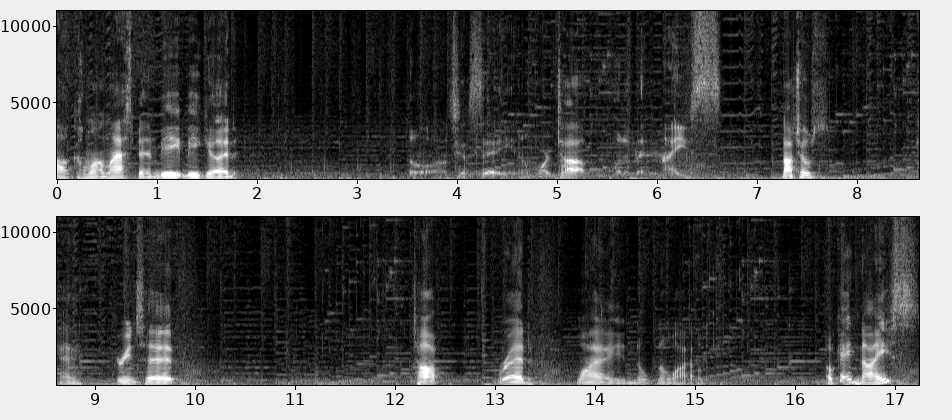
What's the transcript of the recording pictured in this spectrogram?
Oh, come on, last spin. Be, be good. Oh, I was going to say, you know, more top would have been nice. Nachos. Okay. Greens hit. Top. Red. Why? Nope, no wild. Okay, nice.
